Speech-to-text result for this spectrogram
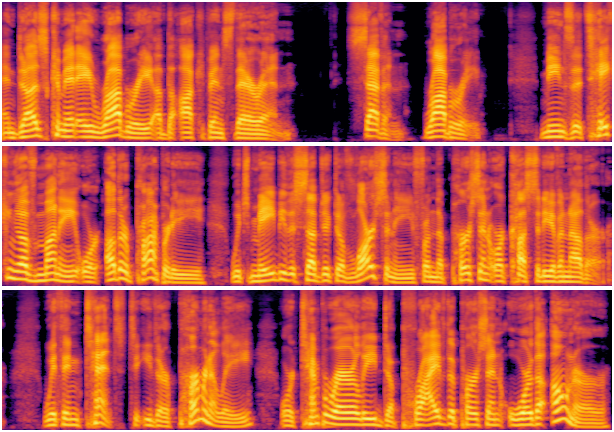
and does commit a robbery of the occupants therein. Seven, robbery means the taking of money or other property which may be the subject of larceny from the person or custody of another, with intent to either permanently or temporarily deprive the person or the owner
